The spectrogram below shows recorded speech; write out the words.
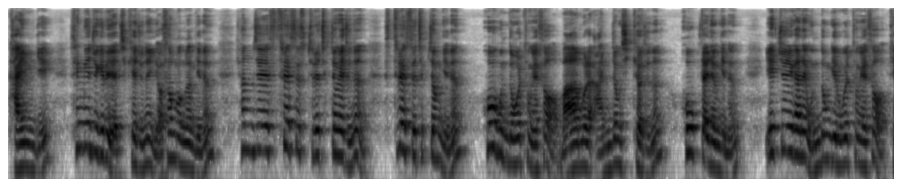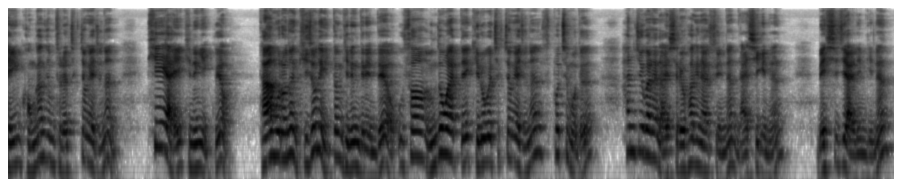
가임기, 생리주기를 예측해주는 여성건강 기능, 현재 스트레스 수치를 측정해주는 스트레스 측정 기능, 호흡 운동을 통해서 마음을 안정시켜주는 호흡 단련 기능, 일주일간의 운동 기록을 통해서 개인 건강 점수를 측정해주는 PAI 기능이 있고요. 다음으로는 기존에 있던 기능들인데요. 우선 운동할 때 기록을 측정해주는 스포츠 모드, 한 주간의 날씨를 확인할 수 있는 날씨 기능, 메시지 알림 기능,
